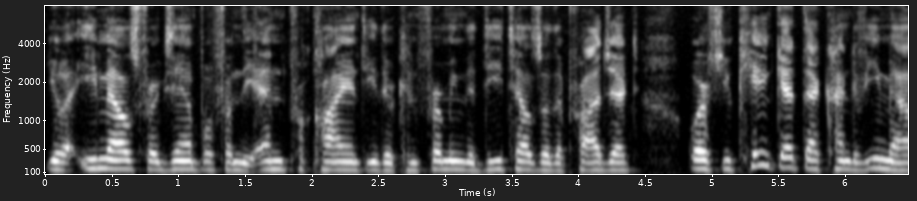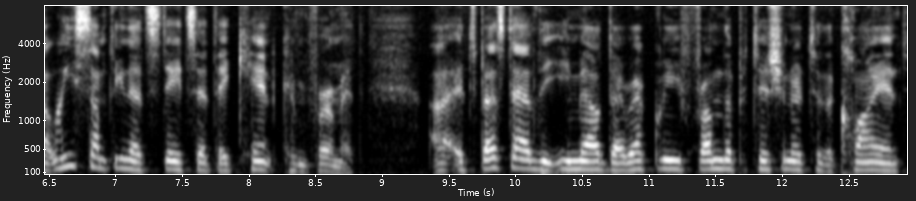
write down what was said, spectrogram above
you know, emails, for example, from the end client either confirming the details of the project, or if you can't get that kind of email, at least something that states that they can't confirm it. Uh, it's best to have the email directly from the petitioner to the client.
